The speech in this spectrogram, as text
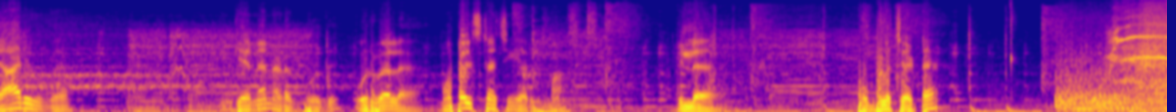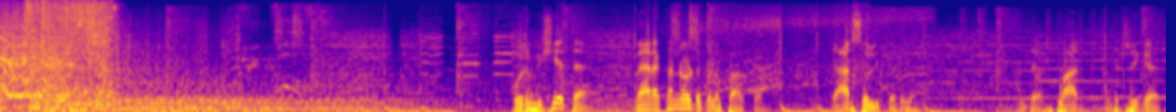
யார் இவங்க? இங்கே என்ன நடக்க போகுது? ஒருவேளை மொபைல் ஸ்நாச்சிங்காக இருக்குமா? இல்லை பொம்பளை சேட்டை? ஒரு விஷயத்த வேற கண்ணோட்டத்தில் பார்க்க யார் சொல்லி தருவா அந்த ஸ்பார்க் அந்த ட்ரிகர்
